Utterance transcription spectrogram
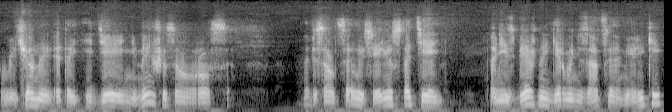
увлеченный этой идеей не меньше самого Росса, написал целую серию статей о неизбежной германизации Америки,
